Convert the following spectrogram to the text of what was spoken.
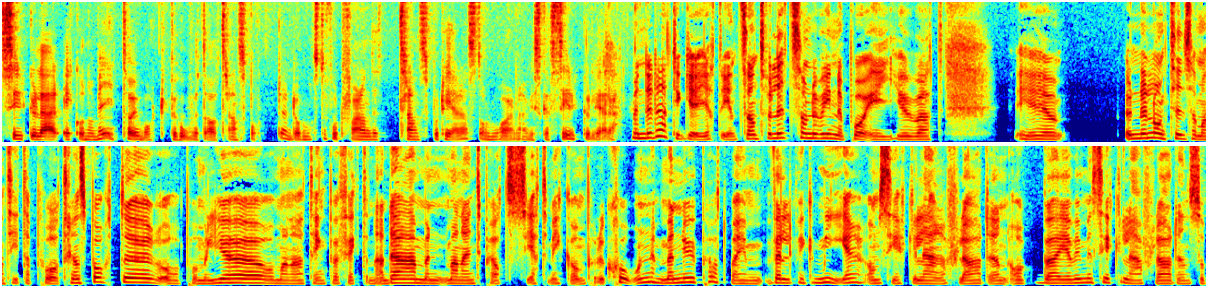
cirkulär ekonomi tar ju bort behovet av transporter. De måste fortfarande transporteras, de varorna vi ska cirkulera. Men det där tycker jag är jätteintressant, för lite som du var inne på är ju att eh, under lång tid så har man tittat på transporter och på miljö och man har tänkt på effekterna där, men man har inte pratat så jättemycket om produktion. Men nu pratar man ju väldigt mycket mer om cirkulära flöden och börjar vi med cirkulära flöden så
